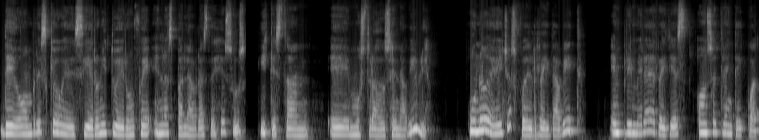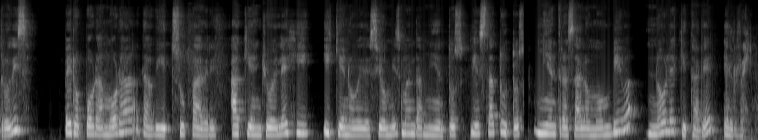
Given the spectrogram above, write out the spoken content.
de hombres que obedecieron y tuvieron fe en las palabras de Jesús y que están eh, mostrados en la Biblia. Uno de ellos fue el rey David. En Primera de Reyes 11:34 dice, pero por amor a David su padre, a quien yo elegí y quien obedeció mis mandamientos y estatutos, mientras Salomón viva, no le quitaré el reino.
